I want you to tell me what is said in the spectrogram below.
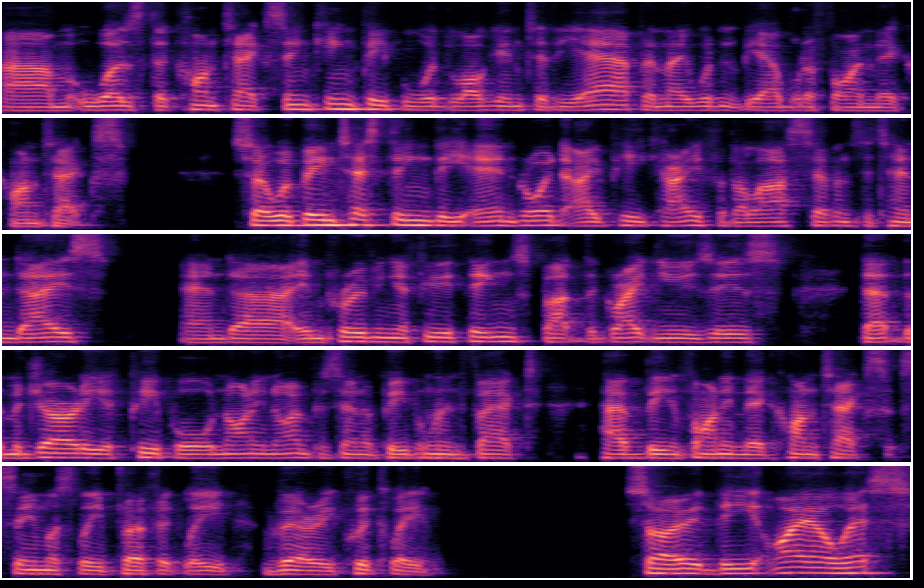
um, was the contact syncing. People would log into the app and they wouldn't be able to find their contacts. So we've been testing the android apk for the last seven to ten days and uh, improving a few things but the great news is that the majority of people 99 percent of people in fact have been finding their contacts seamlessly, perfectly, very quickly. So the iOS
